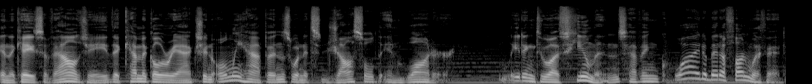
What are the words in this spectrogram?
In the case of algae, the chemical reaction only happens when it's jostled in water, leading to us humans having quite a bit of fun with it.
